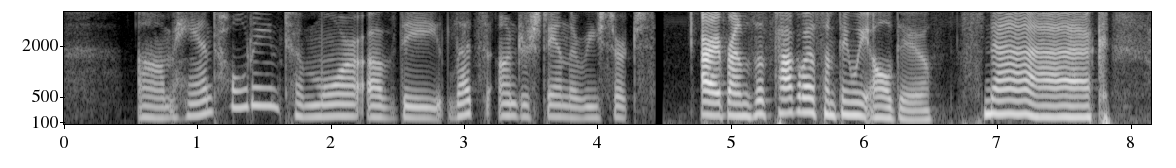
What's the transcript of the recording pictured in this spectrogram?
um, hand holding to more of the let's understand the research All right, friends, let's talk about something we all do snack.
